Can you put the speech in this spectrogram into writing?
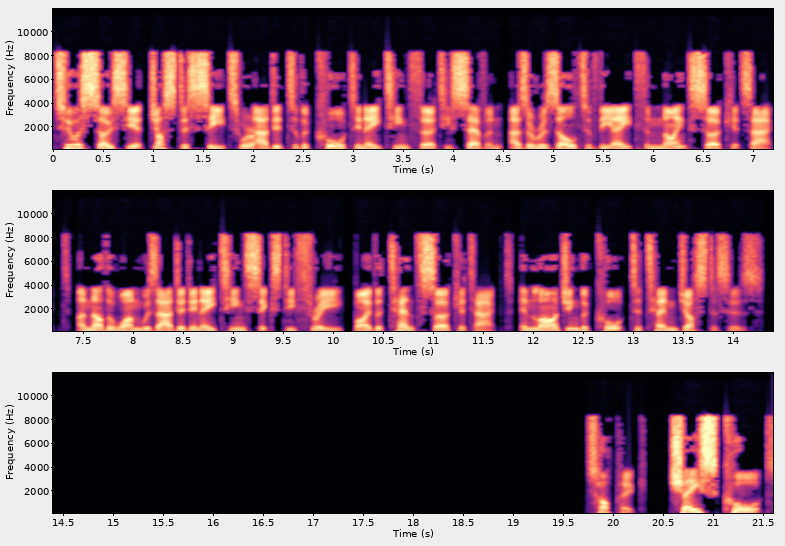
Two associate justice seats were added to the court in 1837, as a result of the Eighth and Ninth Circuits Act. Another one was added in 1863, by the Tenth Circuit Act, enlarging the court to ten justices. Topic: Chase Court.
